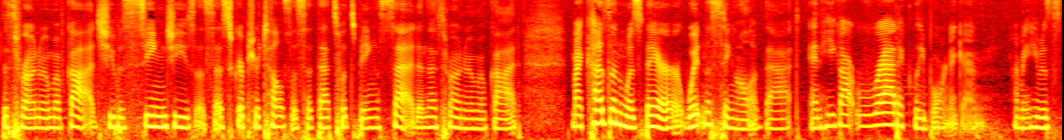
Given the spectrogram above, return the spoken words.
the throne room of God. She was seeing Jesus, as scripture tells us that that's what's being said in the throne room of God. My cousin was there witnessing all of that, and he got radically born again. I mean, he was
